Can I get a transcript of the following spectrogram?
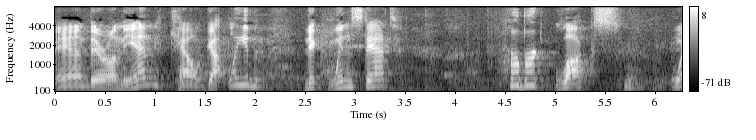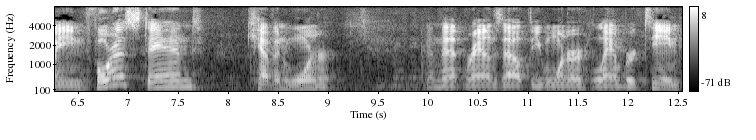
and there on the end, Cal Gottlieb, Nick Winstadt, Herbert Lux, Wayne Forrest, and Kevin Warner. And that rounds out the Warner Lambert team.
